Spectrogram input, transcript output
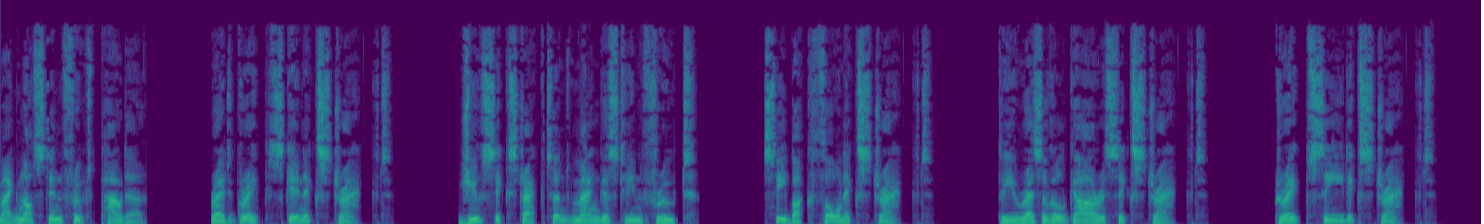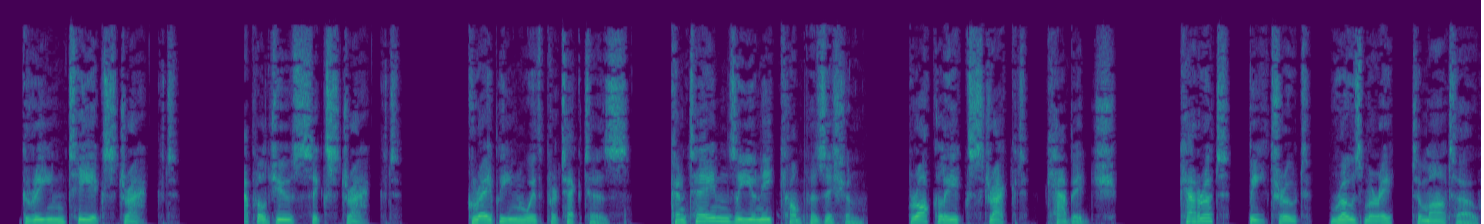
Mangosteen fruit powder. Red grape skin extract juice extract and mangosteen fruit. Sea buckthorn extract. D. extract. Grape seed extract. Green tea extract. Apple juice extract. Grapine with protectors. Contains a unique composition. Broccoli extract, cabbage. Carrot, beetroot, rosemary, tomato.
